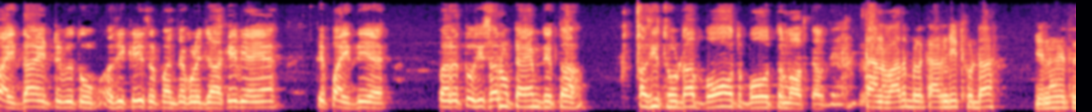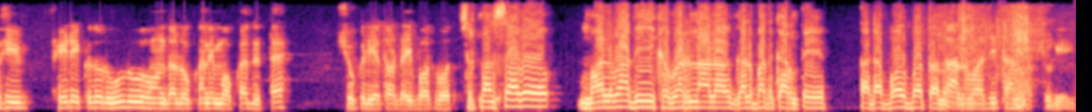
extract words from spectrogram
ਭਜਦਾ ਇੰਟਰਵਿਊ ਤੋਂ ਅਸੀਂ ਕਈ ਸਰਪੰਚਾਂ ਕੋਲੇ ਜਾ ਕੇ ਵੀ ਆਏ ਆ ਤੇ ਭਜਦੇ ਆ। ਪਰ ਤੁਸੀਂ ਸਾਨੂੰ ਟਾਈਮ ਦਿੱਤਾ। ਅਸੀਂ ਤੁਹਾਡਾ ਬਹੁਤ ਬਹੁਤ ਧੰਨਵਾਦ ਕਰਦੇ ਹਾਂ। ਧੰਨਵਾਦ ਬਲਕਰਨ ਜੀ ਤੁਹਾਡਾ ਜਿਨ੍ਹਾਂ ਨੇ ਤੁਸੀਂ ਫਿਰ ਇੱਕ ਦੋ ਰੂਹ ਰੂਹ ਹੋਣ ਦਾ ਲੋਕਾਂ ਦੇ ਮੌਕਾ ਦਿੱਤਾ ਹੈ। ਸ਼ੁਕਰੀਆ ਤੁਹਾਡਾ ਜੀ ਬਹੁਤ ਬਹੁਤ ਸਰਪੰਚ ਸਾਹਿਬ ਮਾਲਵਾ ਦੀ ਖਬਰ ਨਾਲ ਗੱਲਬਾਤ ਕਰਨ ਤੇ ਤੁਹਾਡਾ ਬਹੁਤ ਬਹੁਤ ਧੰਨਵਾਦ ਧੰਨਵਾਦ ਜੀ, ਧੰਨਵਾਦ ਤੁਹਾਡੀ ਜੀ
